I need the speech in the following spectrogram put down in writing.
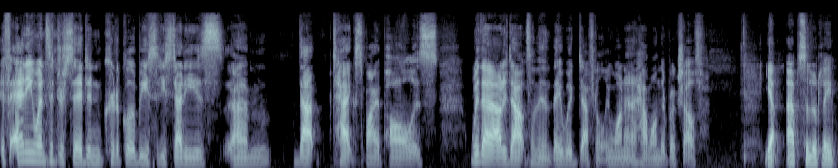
if anyone's interested in critical obesity studies, um, that text by Paul is without a doubt something that they would definitely want to have on their bookshelf. Yeah, absolutely.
